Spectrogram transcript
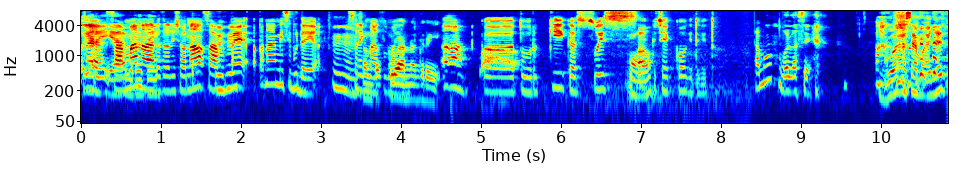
Nari ya ya, sama berarti. nari tradisional sampai apa namanya misi budaya. Mhm. Sering Sampai banget ke luar lumayan. negeri. Heeh, ke Turki, ke Swiss, Wow. ke Ceko gitu-gitu. kamu bolos ya Gue SMA-nya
